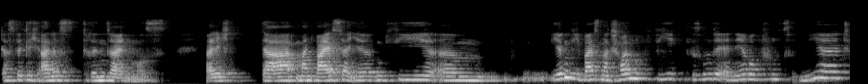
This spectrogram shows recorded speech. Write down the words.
dass wirklich alles drin sein muss. Weil ich da, man weiß ja irgendwie, ähm, irgendwie weiß man schon, wie gesunde Ernährung funktioniert,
